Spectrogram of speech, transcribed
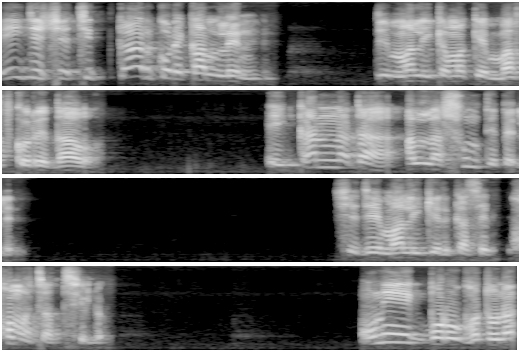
এই যে সে চিৎকার করে কানলেন যে, মালিক আমাকে মাফ করে দাও। এই কান্নাটা আল্লাহ শুনতে পেলেন। সে যে মালিকের কাছে ক্ষমা চাচ্ছিল। অনেক বড় ঘটনা।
